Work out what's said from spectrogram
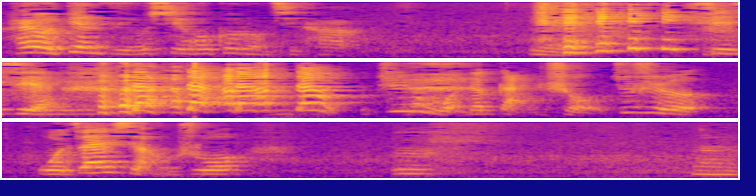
还有电子游戏和各种其他。谢谢。但但但但，这是我的感受，就是我在想说，嗯，嗯，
